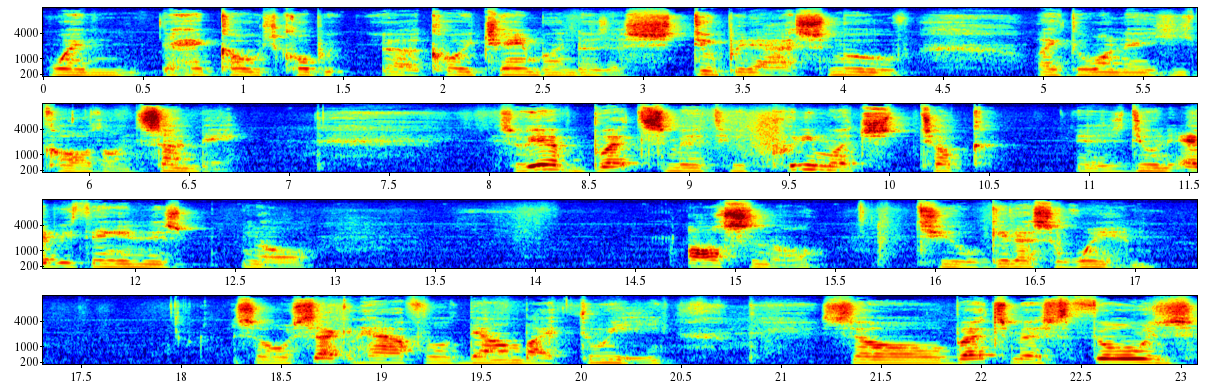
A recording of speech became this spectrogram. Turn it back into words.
when the head coach, Cody, uh, Cody Chamblin, does a stupid ass move like the one that he called on Sunday. So we have Brett Smith who pretty much took is doing everything in his you know arsenal to get us a win. So second half we're down by three. So Brett Smith throws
